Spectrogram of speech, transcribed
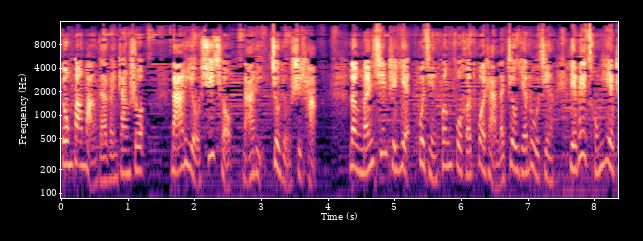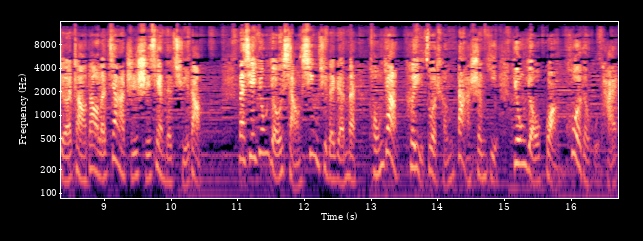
东方网的文章说，哪里有需求，哪里就有市场。冷门新职业不仅丰富和拓展了就业路径，也为从业者找到了价值实现的渠道。那些拥有小兴趣的人们，同样可以做成大生意，拥有广阔的舞台。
